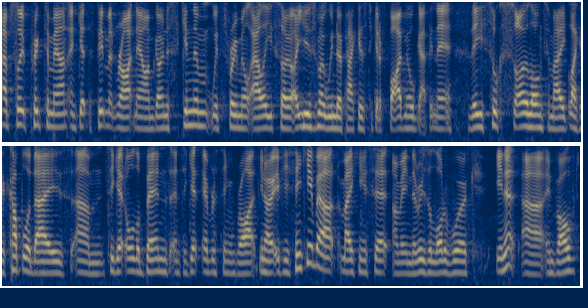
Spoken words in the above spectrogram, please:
absolute prick to mount and get the fitment right now. I'm going to skin them with 3mm alley, so I use my window packers to get a 5mm gap in there. These took so long to make, like a couple of days um, to get all the bends and to get everything right. You know, if you're thinking about making a set, I mean, there is a lot of work in it uh, involved.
